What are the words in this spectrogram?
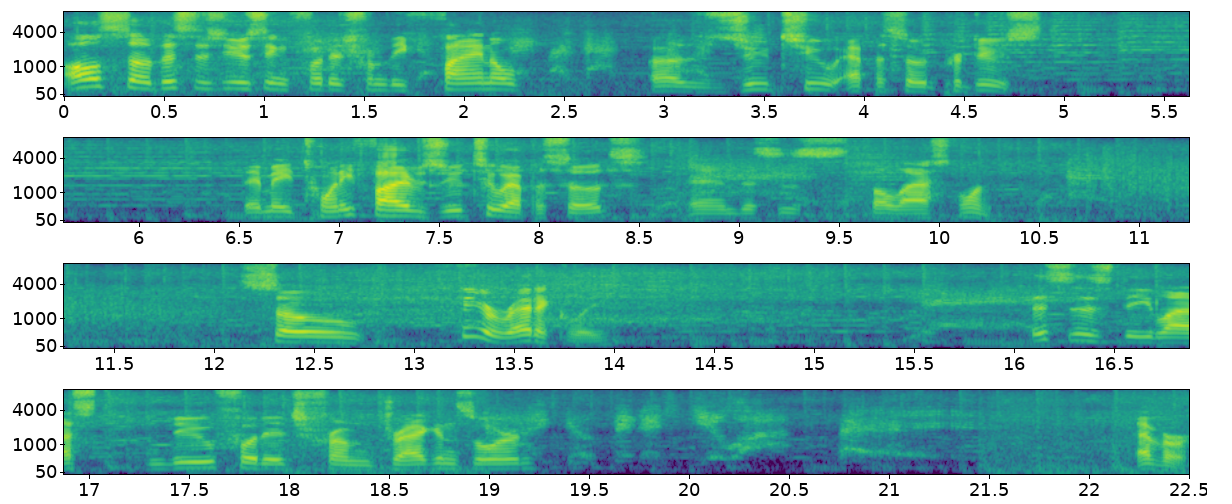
Also, this is using footage from the final uh, Zyu2 episode produced. They made 25 Zyu2 episodes, and this is the last one. So, theoretically, this is the last new footage from Dragon Zord ever.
